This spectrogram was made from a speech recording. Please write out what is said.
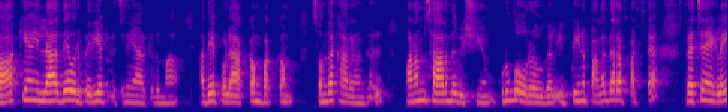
பாக்கியம் இல்லாதே ஒரு பெரிய பிரச்சனையாக இருக்குதுமா அதே போல் அக்கம் பக்கம் சொந்தக்காரங்கள் பணம் சார்ந்த விஷயம் குடும்ப உறவுகள் இப்படின்னு பலதரப்பட்ட பிரச்சனைகளை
